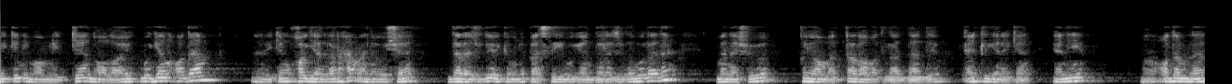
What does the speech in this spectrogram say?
lekin imomlikka noloyiq bo'lgan odam lekin qolganlar ham ana o'sha darajada yoki uni pastligi bo'lgan darajada bo'ladi. Mana shu qiyomatni alomatlaridan deb aytilgan ekan. Ya'ni odamlar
